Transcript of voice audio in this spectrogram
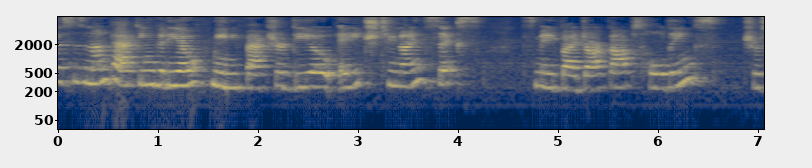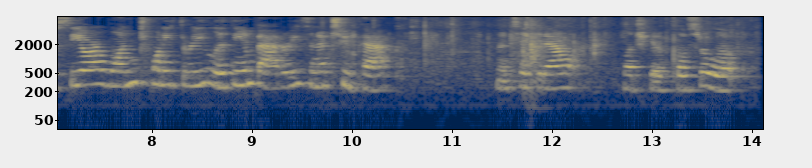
this is an unpacking video, manufactured DOH296. It's made by Dark Ops Holdings. It's your CR123 lithium batteries in a two-pack. I'm going to take it out, let you get a closer look.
